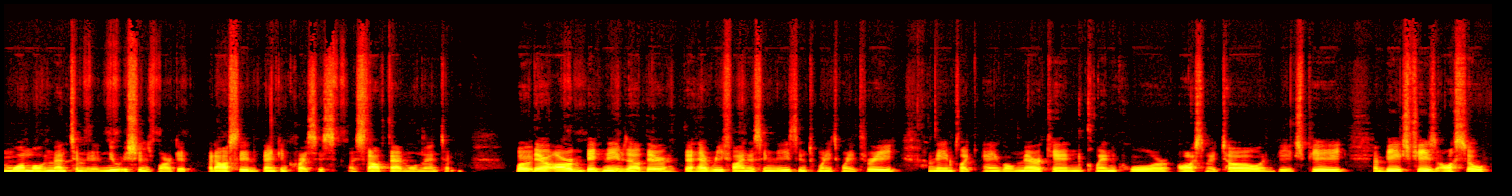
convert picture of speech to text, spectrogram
more momentum in the new issuance market, but obviously the banking crisis stopped that momentum. Well, there are big names out there that have refinancing needs in 2023. Names like Anglo American, Glencore, ArcelorMittal, and BHP. And BHP is also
